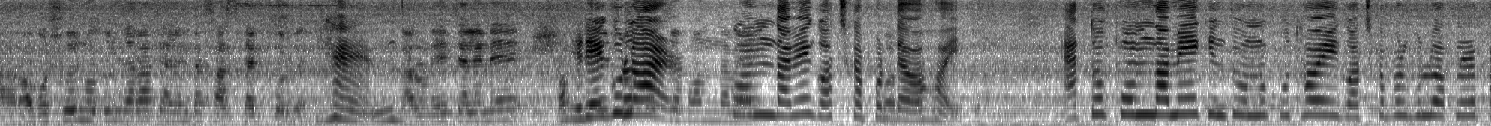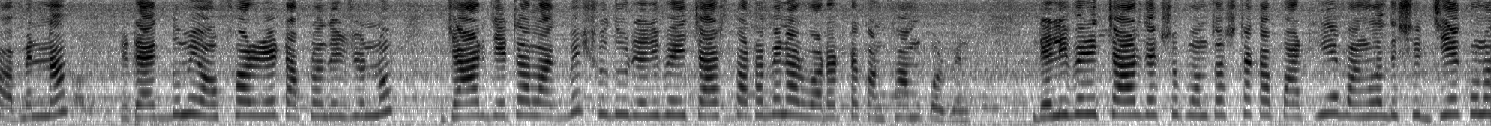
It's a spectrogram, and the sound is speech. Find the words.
আর অবশ্যই নতুন যারা চ্যানেলটা সাবস্ক্রাইব করবেন। হ্যাঁ। কারণ এই চ্যানেলে রেগুলার কম দামে গজ কাপড় দেওয়া হয়। এত কম দামে কিন্তু অন্য কোথাও এই গজ কাপড়গুলো আপনারা পাবেন না। এটা একদমই অফার রেট আপনাদের জন্য। যার যেটা লাগবে শুধু ডেলিভারি চার্জ পাঠাবেন আর অর্ডারটা কনফার্ম করবেন। ডেলিভারি চার্জ একশো পঞ্চাশ টাকা পাঠিয়ে বাংলাদেশের যে কোনো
